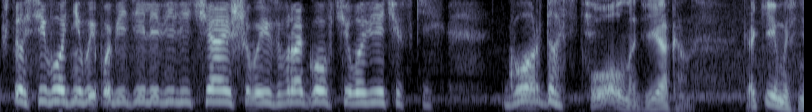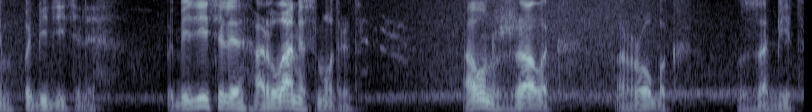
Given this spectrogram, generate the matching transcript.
что сегодня вы победили величайшего из врагов человеческих – гордость. Полно, дьякон. Какие мы с ним победители? Победители орлами смотрят. А он жалок, робок, забит.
